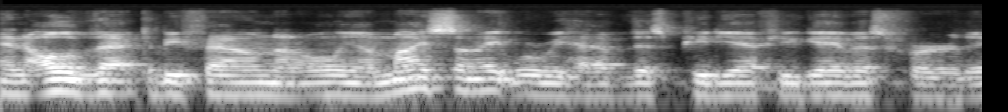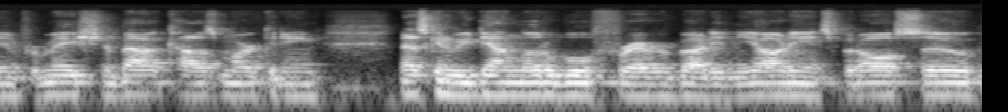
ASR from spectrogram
And all of that can be found not only on my site, where we have this PDF you gave us for the information about cause marketing. That's going to be downloadable for everybody in the audience, but also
